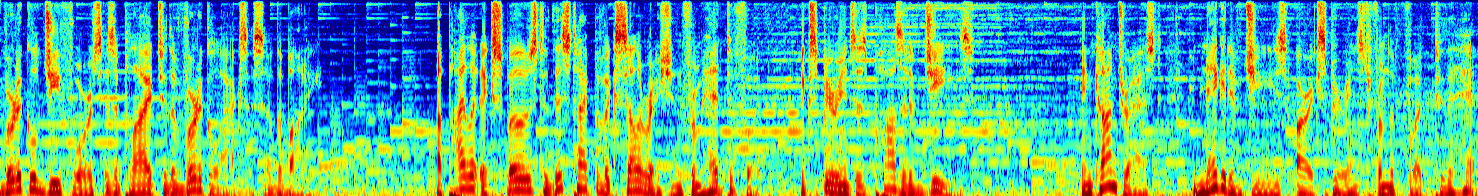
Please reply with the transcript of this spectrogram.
Vertical G-force is applied to the vertical axis of the body. A pilot exposed to this type of acceleration from head to foot experiences positive Gs. In contrast, negative Gs are experienced from the foot to the head.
